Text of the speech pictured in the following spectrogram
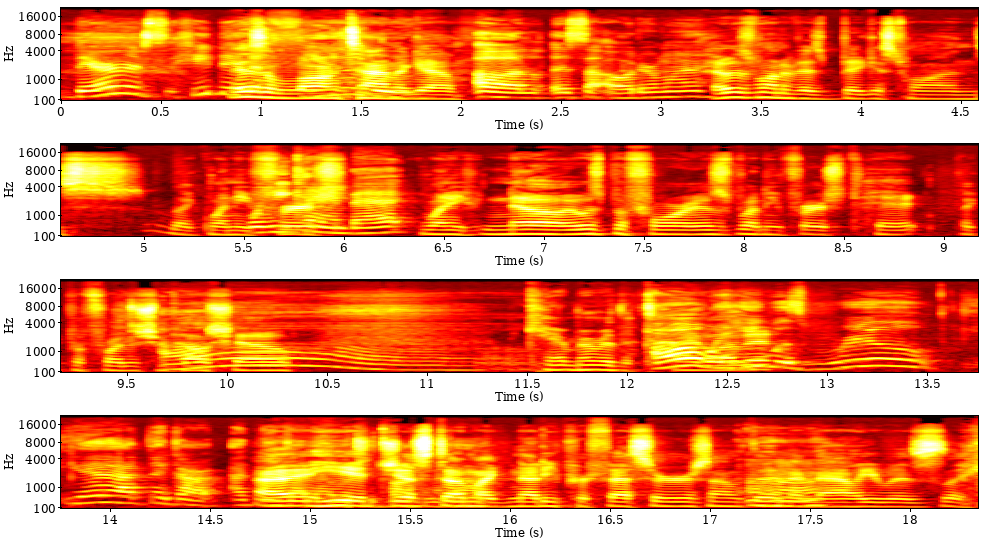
There's he did. It was a long time ago. Oh, it's an older one. That was one of his biggest ones. Like when he When he first. came back. When he no, it was before. It was when he first hit, like before the Chappelle show. Oh. Can't remember the time. Oh, when he it. was real. Yeah, I think I. I think Uh, I he had just done about. like Nutty Professor or something, Uh-huh. and now he was like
